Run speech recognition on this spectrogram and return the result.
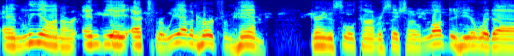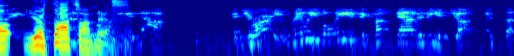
And Leon, our NBA expert, we haven't heard from him during this little conversation. I would love to hear what uh, your thoughts on this. Really believes it comes down to the adjustments that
